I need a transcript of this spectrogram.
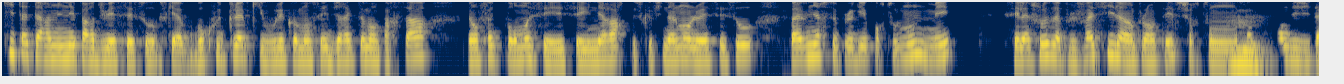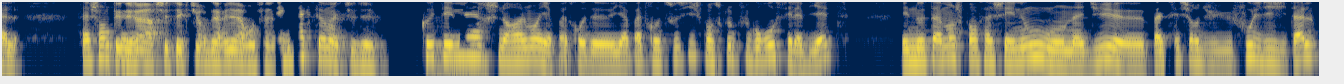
quitte à terminer par du SSO, parce qu'il y a beaucoup de clubs qui voulaient commencer directement par ça. Et en fait, pour moi, c'est une erreur parce que finalement, le SSO va venir se plugger pour tout le monde, mais c'est la chose la plus facile à implanter sur ton, mmh. digital. Sachant que. déjà l'architecture derrière, en fait. Exactement. C'est ça que tu dis. Côté merch, normalement, il n'y a pas trop de, il a pas trop de soucis. Je pense que le plus gros, c'est la billette. Et notamment, je pense à chez nous où on a dû euh, passer sur du full digital.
